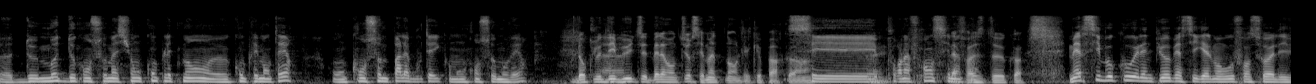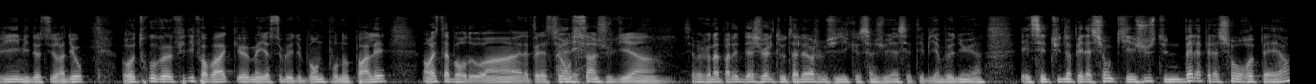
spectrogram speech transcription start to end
deux modes de consommation complètement complémentaires. On consomme pas la bouteille comme on consomme au verre. Donc le début euh, de cette belle aventure, c'est maintenant quelque part. Quoi, hein. C'est ouais. pour la France, c'est la maintenant. phase 2. Quoi. Merci beaucoup Hélène Pio, merci également vous François Lévy, Vidéo Sud Radio. Retrouve euh, Philippe Orbach, meilleur sommelier du monde, pour nous parler. On reste à Bordeaux, hein, l'appellation Saint-Julien. C'est vrai qu'on a parlé de Bergevel tout à l'heure, je me suis dit que Saint-Julien c'était bienvenu. Hein. Et c'est une appellation qui est juste une belle appellation au repère.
